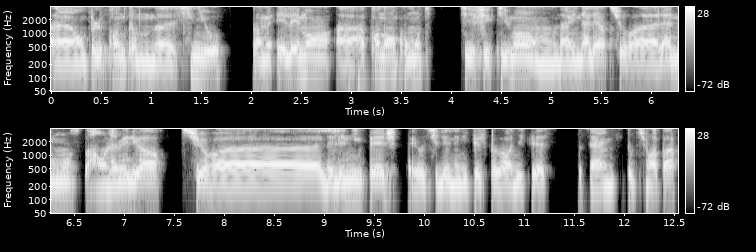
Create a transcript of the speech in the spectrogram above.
Euh, on peut le prendre comme signaux, comme élément à, prendre en compte. Si effectivement on a une alerte sur l'annonce, bah, on l'améliore sur les landing pages et aussi les landing pages peuvent avoir des QS. C'est une petite option à part.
